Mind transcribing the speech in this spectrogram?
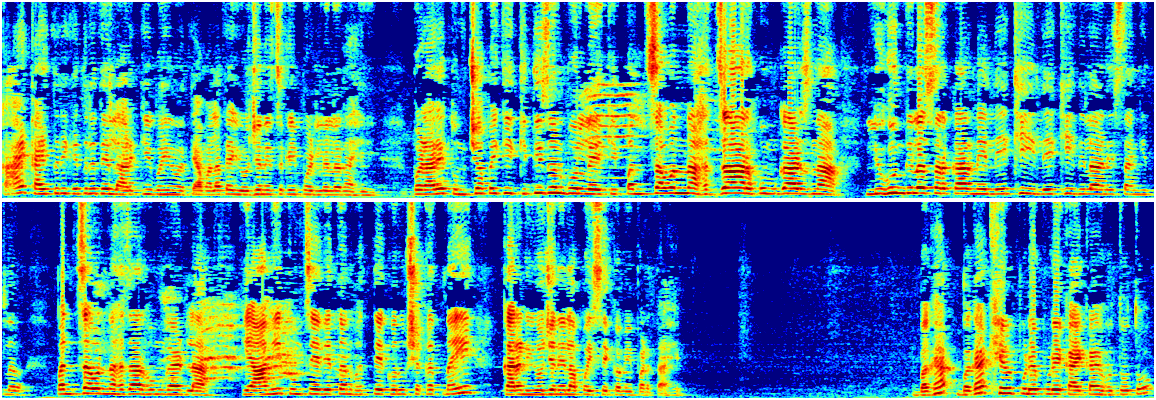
काय काहीतरी काहीतरी ते लाडकी बहीण होत्या. मला त्या योजनेचं काही पडलेलं नाही. पण अरे तुमच्यापैकी किती जण बोलले की पंचावन्न हजार होमगार्ड्सना लिहून दिलं सरकारने लेखी लेखी दिलं आणि सांगितलं पंचावन्न हजार होमगार्डला की आम्ही तुमचे वेतन भत्ते करू शकत नाही कारण योजनेला पैसे कमी पडत आहेत. बघा बघा खेळ पुढे पुढे काय काय होतो तो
